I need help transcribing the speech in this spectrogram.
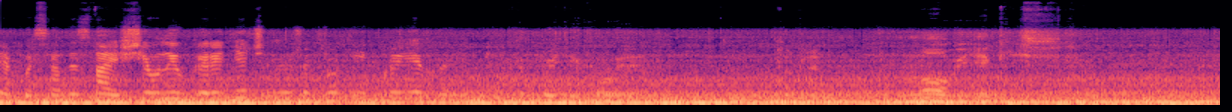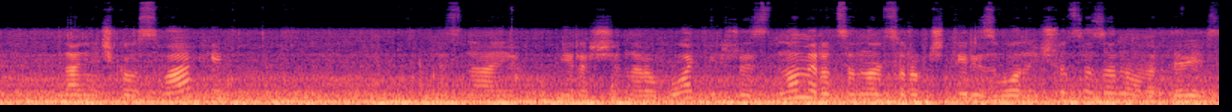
якось, я не знаю. Ще вони впереді, чи ми вже трохи їх проїхали. Поїхали. Вже нові якісь. Данечка у свахі. Не знаю. Іра ще на роботі. Щось. Номер це 044 дзвонить. Що це за номер? Дивись.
